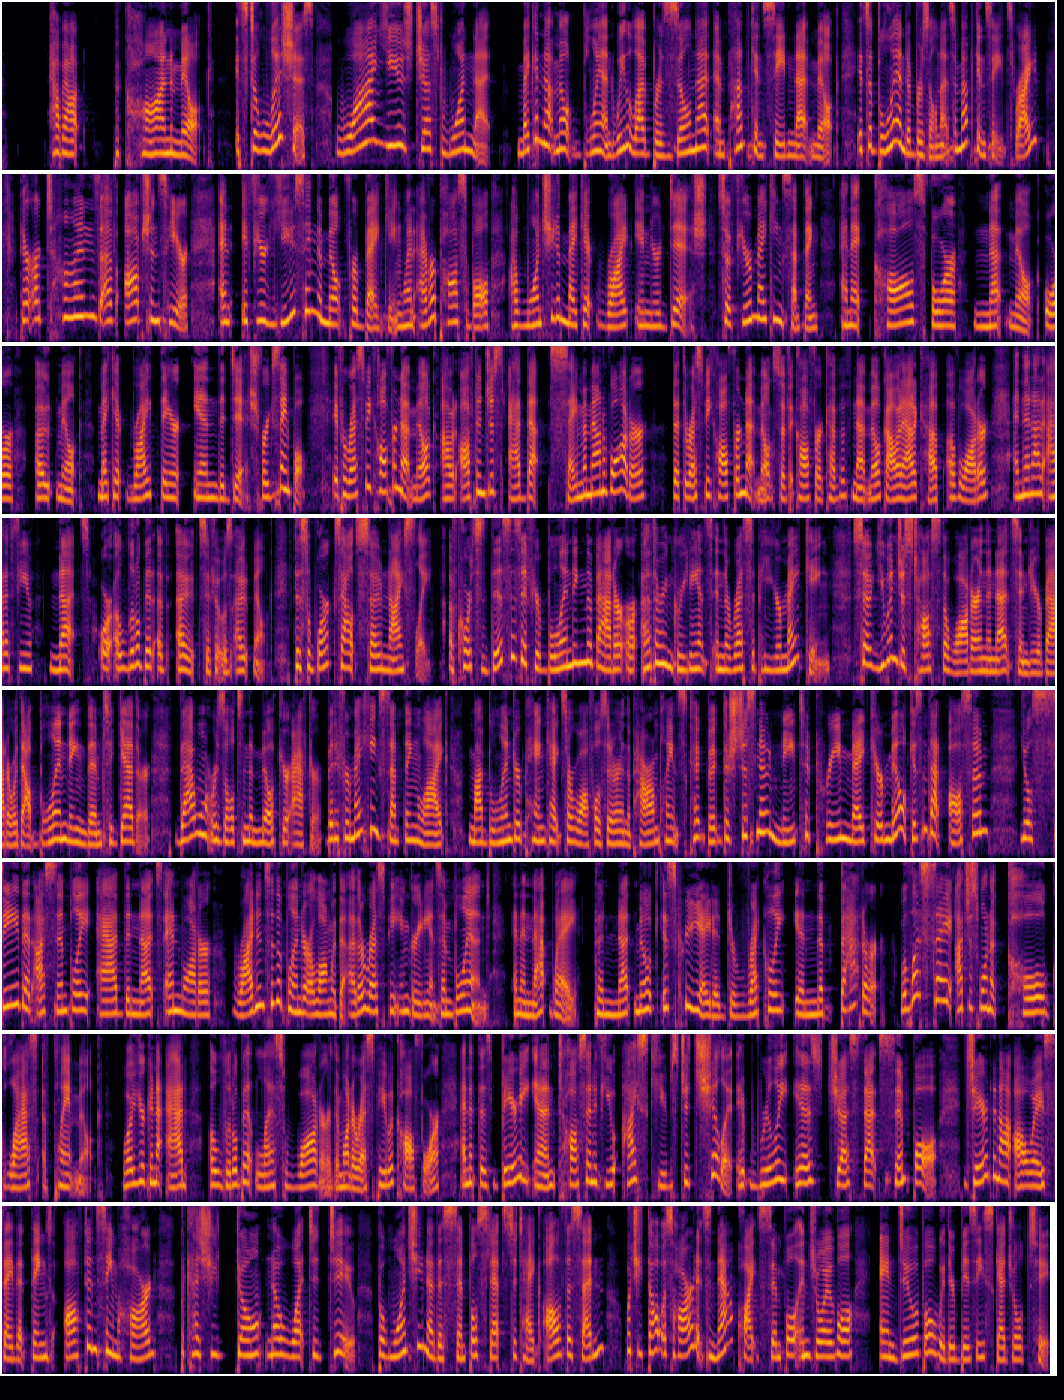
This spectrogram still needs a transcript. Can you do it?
How about pecan milk. It's delicious. Why use just one nut? Make a nut milk blend. We love Brazil nut and pumpkin seed nut milk. It's a blend of Brazil nuts and pumpkin seeds, right? There are tons of options here. And if you're using the milk for baking, whenever possible, I want you to make it right in your dish. So if you're making something and it calls for nut milk or oat milk. Make it right there in the dish. For example, if a recipe called for nut milk, I would often just add that same amount of water that the recipe called for nut milk. So if it called for a cup of nut milk, I would add a cup of water and then I'd add a few nuts, or a little bit of oats if it was oat milk. This works out so nicely. Of course, this is if you're blending the batter or other ingredients in the recipe you're making. So you wouldn't just toss the water and the nuts into your batter without blending them together. That won't result in the milk you're after. But if you're making something like my blender pancakes or waffles that are in the Power on Plants cookbook, there's just no need to pre make your milk. Isn't that awesome? You'll see that I simply add the nuts and water right into the blender along with the other recipe ingredients and blend. And in that way, the nut milk is created directly in the batter. Well, let's say I just want a cold glass of plant milk. Well, you're going to add a little bit less water than what a recipe would call for. And at the very end, toss in a few ice cubes to chill it. It really is just that simple. Jared and I always say that things often seem hard because you don't know what to do. But once you know the simple steps to take, all of a sudden, what you thought was hard, it's now quite simple, enjoyable, and doable with your busy schedule too.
